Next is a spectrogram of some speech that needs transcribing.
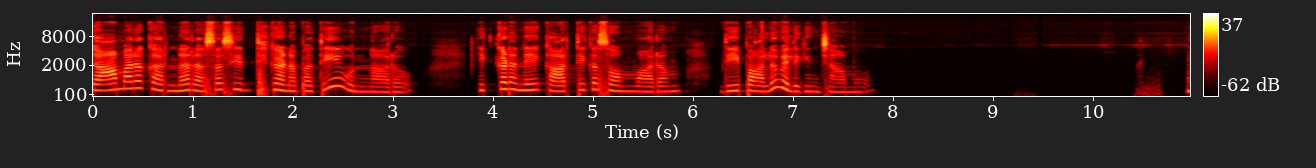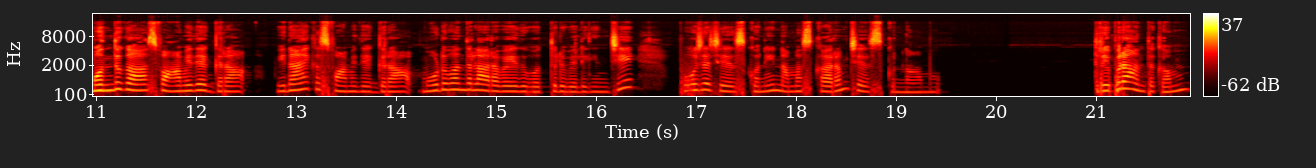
చామరకర్ణ రససిద్ధి గణపతి ఉన్నారు. ఇక్కడనే కార్తీక సోమవారం దీపాలు వెలిగించాము. ముందుగా స్వామి దగ్గర వినాయక స్వామి దగ్గర మూడు వందల అరవై ఐదు ఒత్తులు వెలిగించి పూజ చేసుకొని నమస్కారం చేసుకున్నాము. త్రిపురాంతకం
